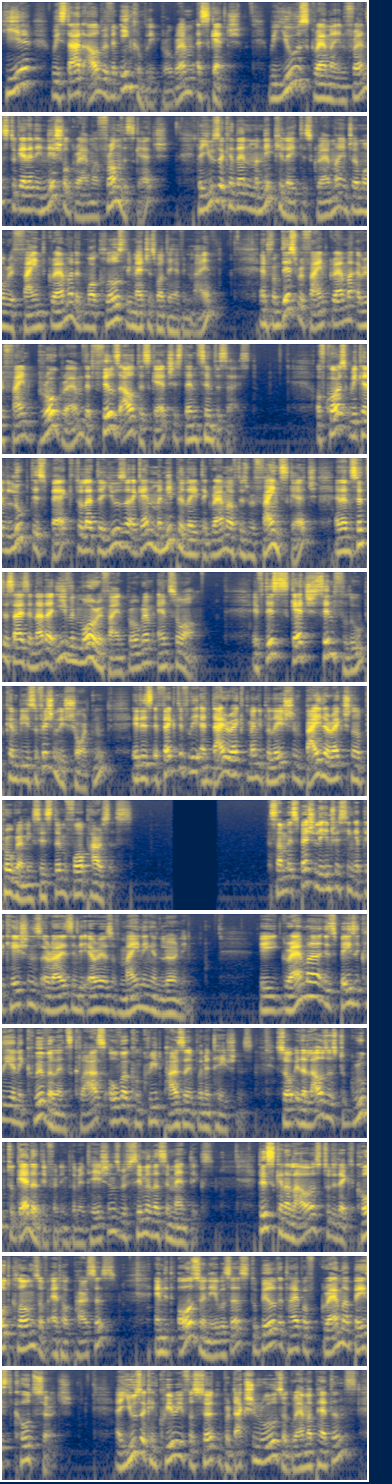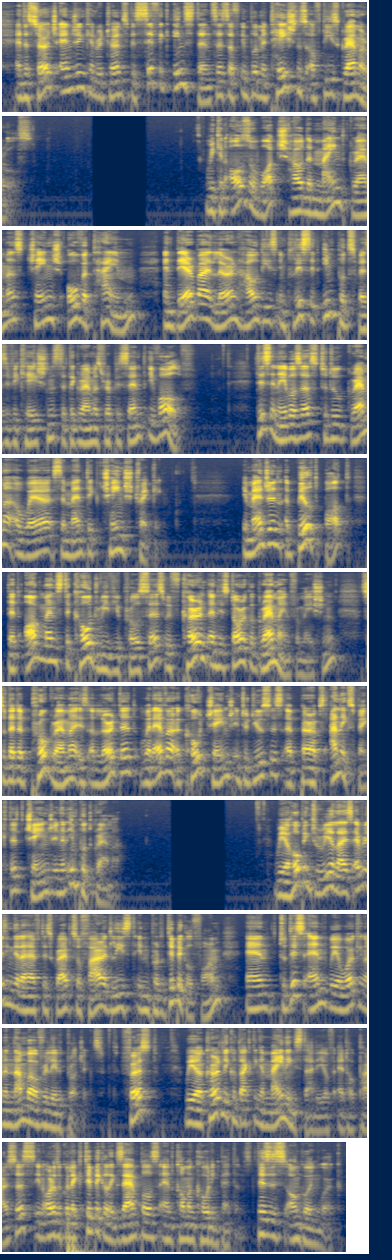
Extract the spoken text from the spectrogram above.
Here, we start out with an incomplete program, a sketch. We use grammar inference to get an initial grammar from the sketch, the user can then manipulate this grammar into a more refined grammar that more closely matches what they have in mind. And from this refined grammar, a refined program that fills out the sketch is then synthesized. Of course, we can loop this back to let the user again manipulate the grammar of this refined sketch and then synthesize another even more refined program and so on. If this sketch synth loop can be sufficiently shortened, it is effectively a direct manipulation bidirectional programming system for parsers. Some especially interesting applications arise in the areas of mining and learning. A grammar is basically an equivalence class over concrete parser implementations. So it allows us to group together different implementations with similar semantics. This can allow us to detect code clones of ad hoc parsers, and it also enables us to build a type of grammar-based code search. A user can query for certain production rules or grammar patterns, and the search engine can return specific instances of implementations of these grammar rules. We can also watch how the mined grammars change over time and thereby learn how these implicit input specifications that the grammars represent evolve. This enables us to do grammar-aware semantic change tracking. Imagine a build bot that augments the code review process with current and historical grammar information so that a programmer is alerted whenever a code change introduces a perhaps unexpected change in an input grammar. We are hoping to realize everything that I have described so far, at least in prototypical form, and to this end we are working on a number of related projects. First, we are currently conducting a mining study of ad hoc parsers in order to collect typical examples and common coding patterns. This is ongoing work.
